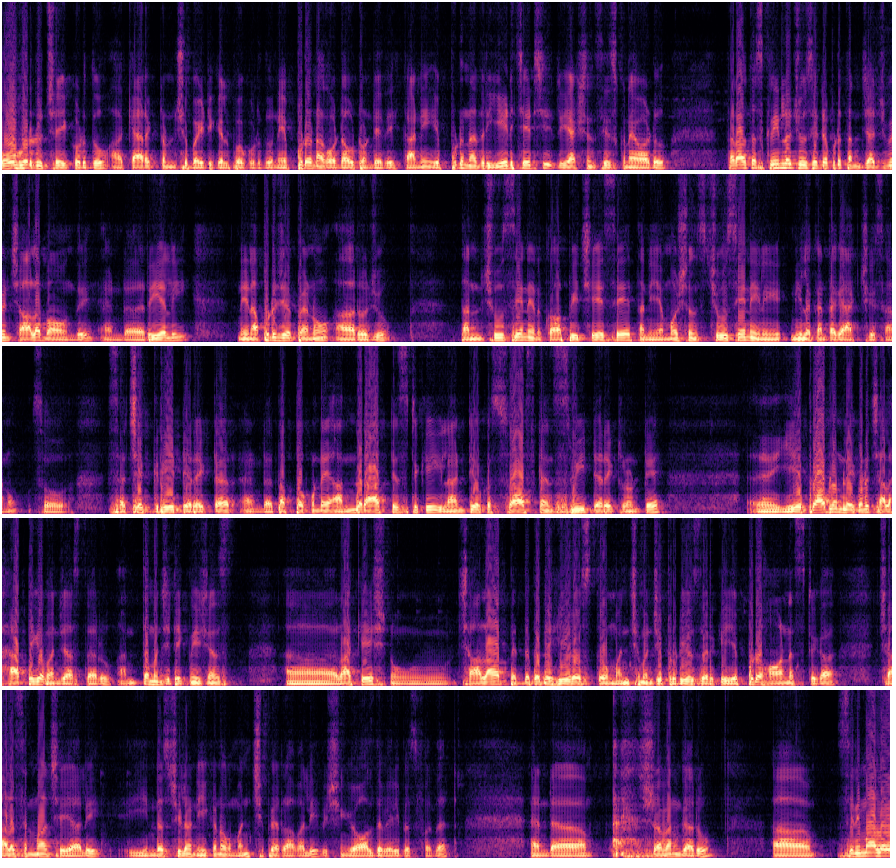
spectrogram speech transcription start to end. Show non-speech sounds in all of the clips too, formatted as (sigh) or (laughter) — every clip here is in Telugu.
ఓవర్ చేయకూడదు ఆ క్యారెక్టర్ నుంచి బయటికి వెళ్ళిపోకూడదు. నేను ఎప్పుడూ నాకు ఒక డౌట్ ఉండేది. కానీ ఎప్పుడు నా దగ్గర ఏడి చేర్చి రియాక్షన్స్ తీసుకునేవాడు. తర్వాత స్క్రీన్లో చూసేటప్పుడు తన జడ్జ్మెంట్ చాలా బాగుంది. అండ్ రియలీ uh, నేను అప్పుడు చెప్పాను ఆ రోజు తను చూసే నేను కాపీ చేసే తన ఎమోషన్స్ చూసే నేను నీలకంఠగా యాక్ట్ చేశాను. So such a great director and తప్పకుండా అందరు ఆర్టిస్ట్కి ఇలాంటి ఒక సాఫ్ట్ అండ్ స్వీట్ డైరెక్టర్ ఉంటే ఏ ప్రాబ్లం లేకుండా చాలా హ్యాపీగా పనిచేస్తారు. అంత మంచి టెక్నీషియన్స్ రాకేష్ నువ్వు చాలా పెద్ద పెద్ద హీరోస్తో మంచి మంచి ప్రొడ్యూసర్కి ఎప్పుడు హానెస్ట్గా చాలా సినిమాలు చేయాలి. ఈ ఇండస్ట్రీలో నీకన్నా ఒక మంచి పేరు రావాలి. Wishing you all the very best for that and Sravan garu సినిమాలో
